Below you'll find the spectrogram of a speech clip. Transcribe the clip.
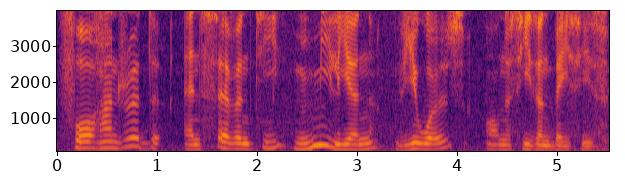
470 million viewers on a season basis.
